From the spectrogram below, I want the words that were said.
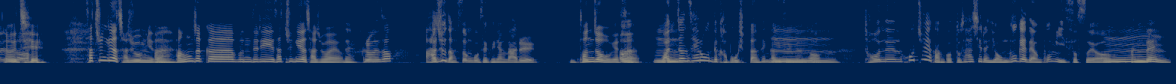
그렇지. 사춘기가 자주 옵니다. 네. 방송 작가분들이 사춘기가 자주 와요. 네. 그러면서 아주 낯선 곳에 그냥 나를 던져보겠어. 네. 완전 새로운 데 가보고 싶다는 생각이 들면서 음. 저는 호주에 간 것도 사실은 영국에 대한 꿈이 있었어요. 음. 근데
